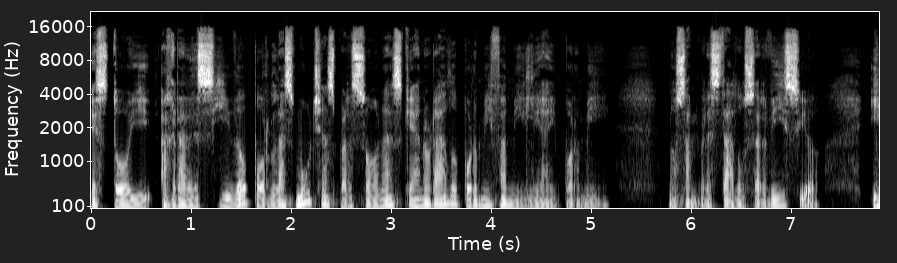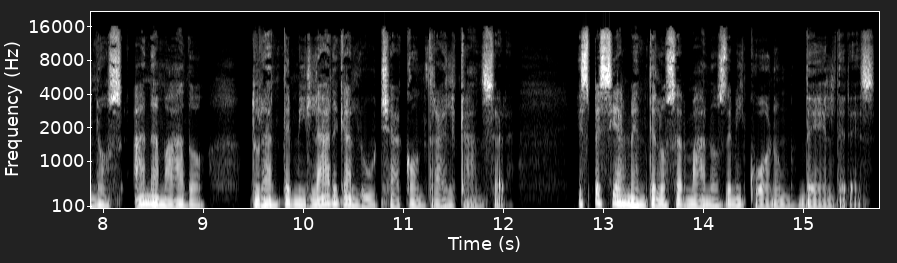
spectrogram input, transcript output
Estoy agradecido por las muchas personas que han orado por mi familia y por mí, nos han prestado servicio y nos han amado durante mi larga lucha contra el cáncer, especialmente los hermanos de mi quórum de élderes,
